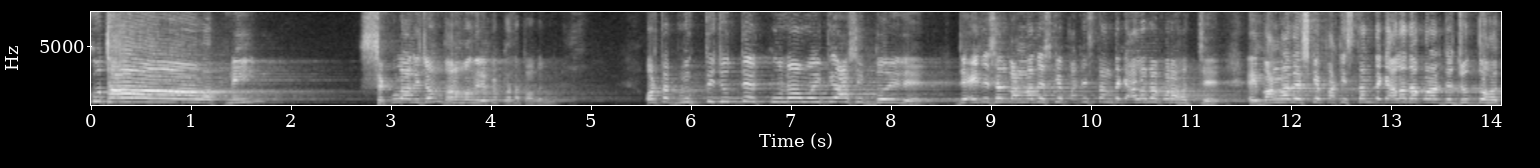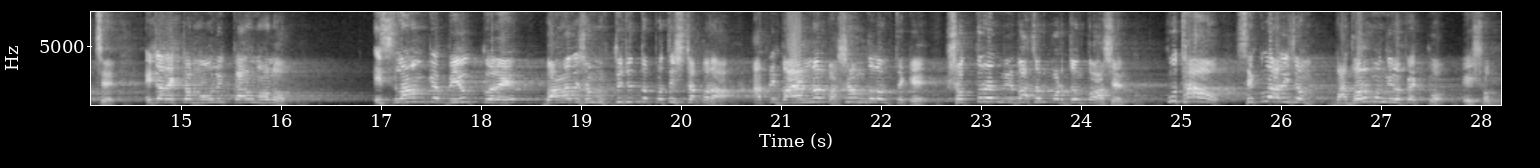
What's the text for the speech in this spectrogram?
কোথাও আপনি সেকুলারিজম ধর্ম নিরপেক্ষতা পাবেন না। অর্থাৎ মুক্তিযুদ্ধের কোন ঐতিহাসিক দলিলে যে এই দেশের বাংলাদেশকে পাকিস্তান থেকে আলাদা করা হচ্ছে, এই বাংলাদেশকে পাকিস্তান থেকে আলাদা করার যে যুদ্ধ হচ্ছে, এটার একটা মৌলিক কারণ হলো ইসলামকে বিয়োগ করে বাংলাদেশে মুক্তিযুদ্ধ প্রতিষ্ঠা করা। আপনি বায়ান্নর ভাষা আন্দোলন থেকে সত্তরের নির্বাচন পর্যন্ত আসেন। কোথাও সেকুলারিজম বা ধর্ম নিরপেক্ষ এই শব্দ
